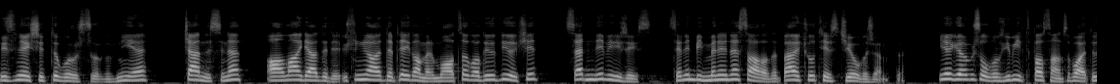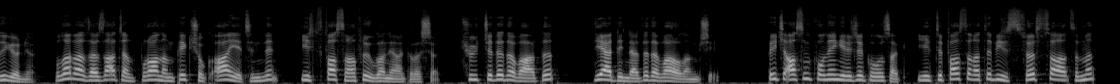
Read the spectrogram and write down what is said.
yüzünü ekşitti buruşturdu. Niye? Kendisine alma geldi diye. Üçüncü ayette peygamber muhatap alıyor diyor ki sen ne bileceksin? Senin bilmeni ne sağladı? Belki o tezkiye olacaktı. Yine görmüş olduğunuz gibi iltifat sanatı bu ayette de görünüyor. Buna benzer zaten Kur'an'ın pek çok ayetinde iltifat sanatı uygulanıyor arkadaşlar. Türkçede de vardı, diğer dillerde de var olan bir şey. Peki asıl konuya gelecek olursak, iltifat sanatı bir söz sanatı mı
